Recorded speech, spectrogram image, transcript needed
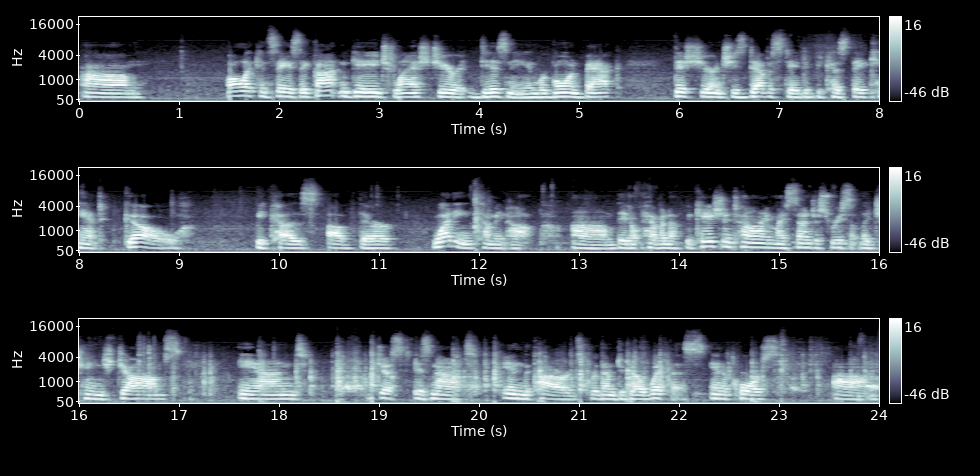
Um, all I can say is they got engaged last year at Disney and we're going back this year and she's devastated because they can't go because of their wedding coming up. Um, they don't have enough vacation time. My son just recently changed jobs and just is not in the cards for them to go with us. And of course, um,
